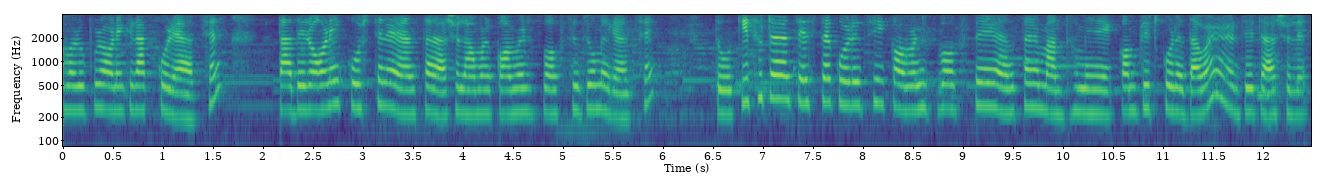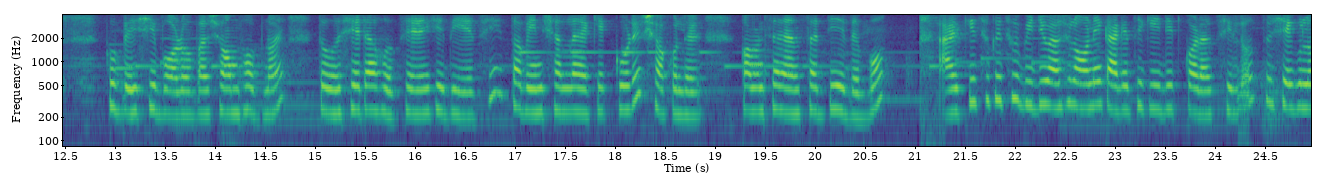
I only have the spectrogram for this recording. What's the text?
আমার উপরে অনেক রাগ করে আছেন। তাদের অনেক কোশ্চেনের অ্যান্সার আসলে আমার কমেন্টস বক্সে জমে গেছে। তো কিছুটা চেষ্টা করেছি কমেন্টস বক্সের অ্যান্সারের মাধ্যমে কমপ্লিট করে দেওয়ার, আর যেটা আসলে খুব বেশি বড় বা সম্ভব নয়। তো সেটা হচ্ছে রেখে দিয়েছি। তবে ইনশাল্লাহ এক এক করে সকলের কমেন্টসের অ্যান্সার দিয়ে দেব। আর কিছু কিছু ভিডিও আসলে অনেক আগে থেকে এডিট করা ছিল, তো সেগুলো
